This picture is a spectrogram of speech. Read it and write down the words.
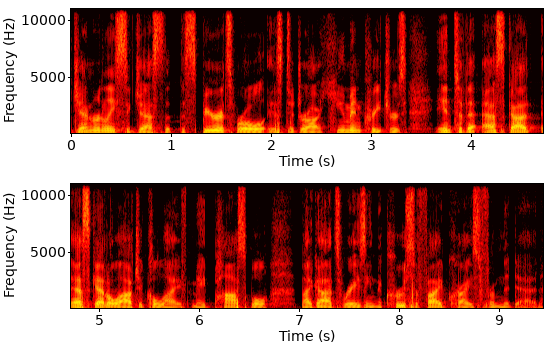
generally suggest that the Spirit's role is to draw human creatures into the eschatological life made possible by God's raising the crucified Christ from the dead.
